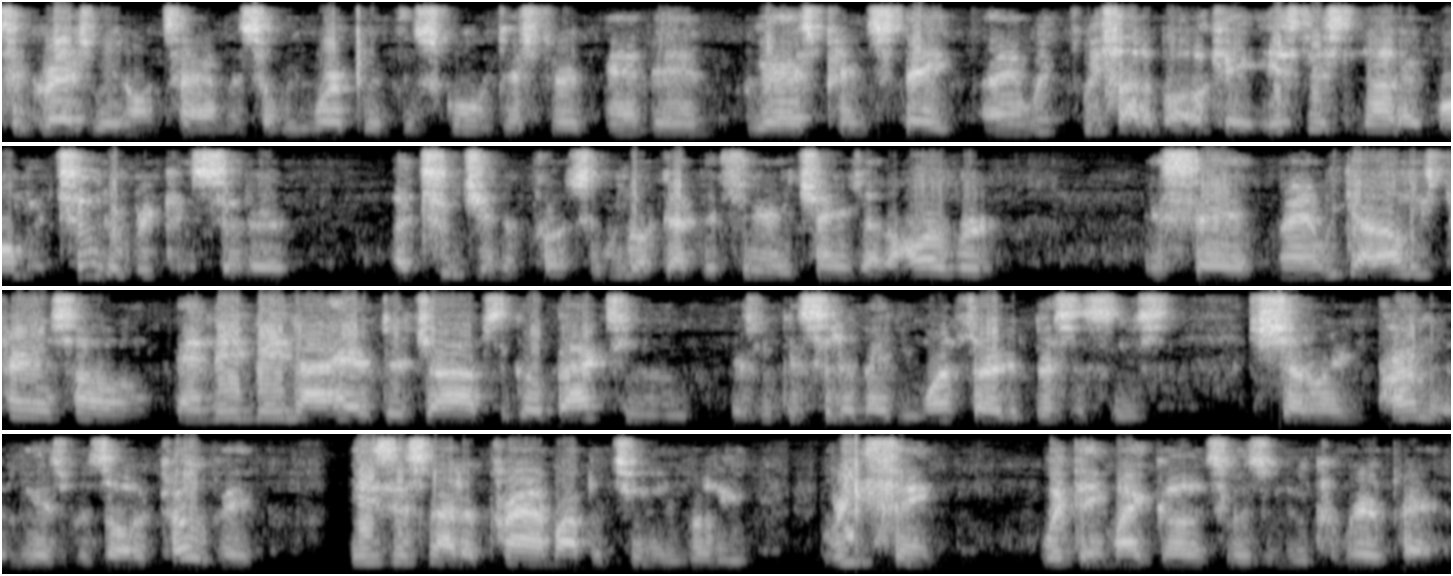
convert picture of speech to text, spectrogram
to graduate on time. And so we worked with the school district and then we asked Penn State and we, we thought about, okay, is this not a moment too to reconsider a two-gen approach? So we looked at the theory change out of Harvard and said, man, we got all these parents home and they may not have their jobs to go back to as we consider maybe one third of businesses shuttering permanently as a result of COVID. Is this not a prime opportunity to really rethink what they might go into as a new career path?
